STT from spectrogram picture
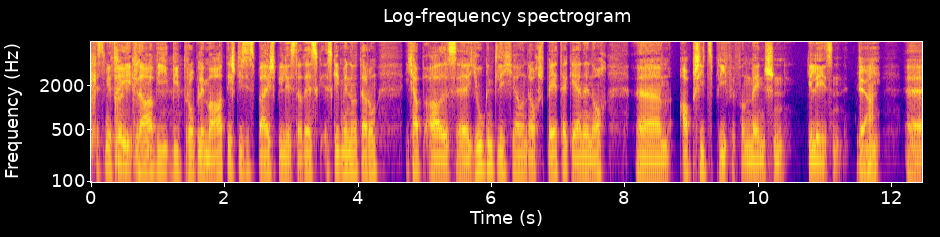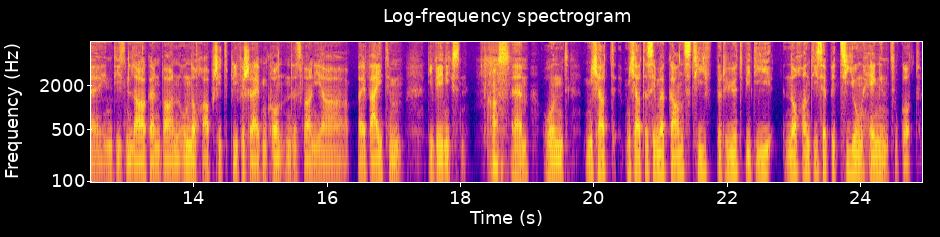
Es ist mir völlig klar, wie, wie problematisch dieses Beispiel ist. Oder es, es geht mir nur darum, ich habe als äh, Jugendlicher und auch später gerne noch ähm, Abschiedsbriefe von Menschen gelesen, die ja. äh, in diesen Lagern waren und noch Abschiedsbriefe schreiben konnten. Das waren ja bei weitem die wenigsten. Krass. Ähm, und mich hat, mich hat das immer ganz tief berührt, wie die noch an dieser Beziehung hängen zu Gott.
